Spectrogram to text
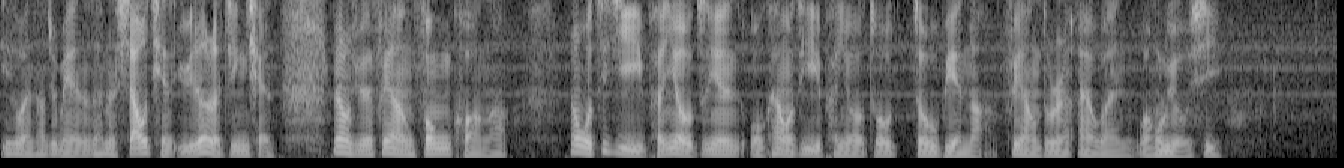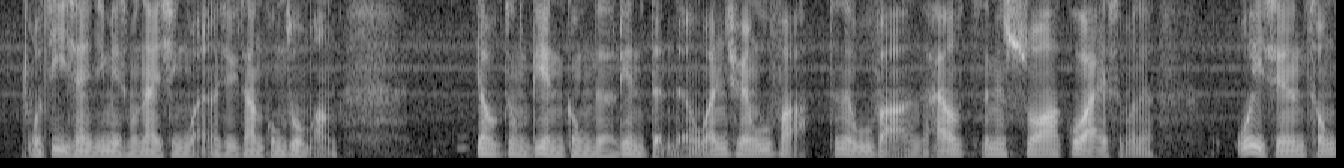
一个晚上就没了，他们消遣娱乐的金钱，让我觉得非常疯狂啊！那我自己朋友之前，我看我自己朋友周周边呐，非常多人爱玩网络游戏。我自己现在已经没什么耐心玩，而且这样工作忙，要这种练功的、练等的，完全无法，真的无法，还要那边刷怪什么的。我以前从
